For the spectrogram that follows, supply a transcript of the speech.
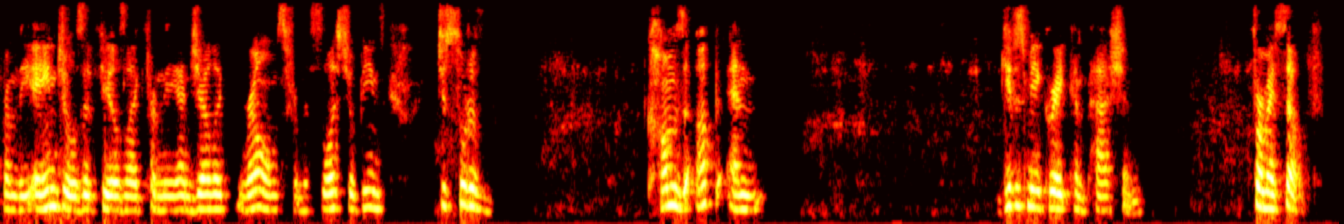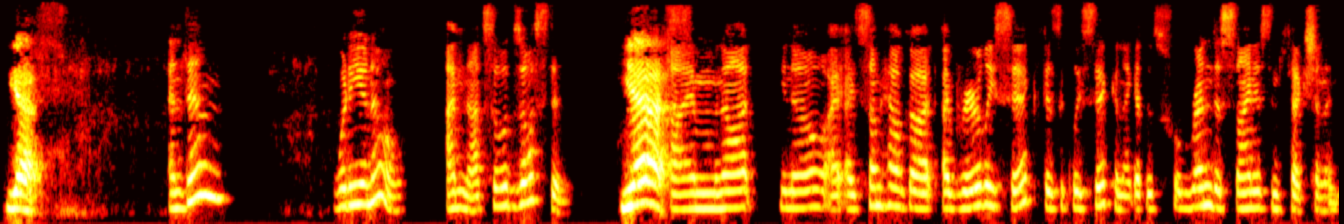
from the angels, it feels like, from the angelic realms, from the celestial beings, just sort of comes up and gives me great compassion for myself. Yes. And then what do you know? I'm not so exhausted. Yes. I'm not, you know, I, I somehow got, I'm rarely sick, physically sick, and I got this horrendous sinus infection and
